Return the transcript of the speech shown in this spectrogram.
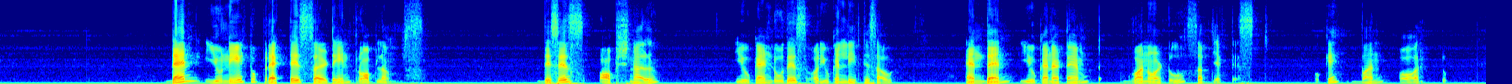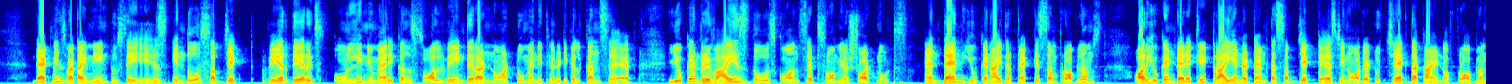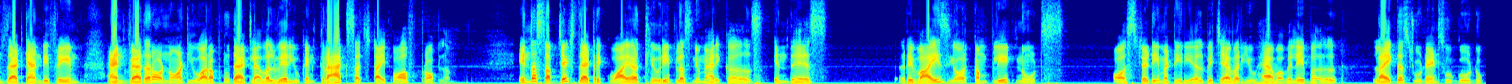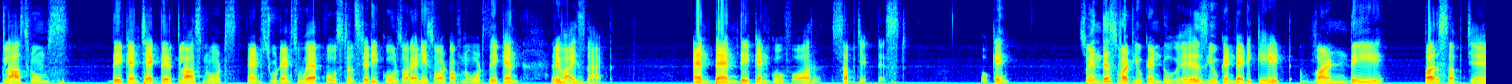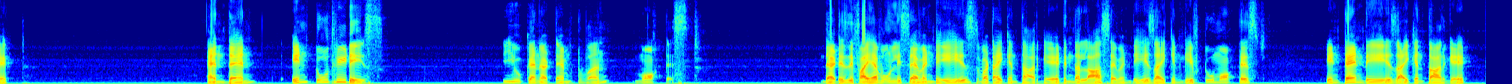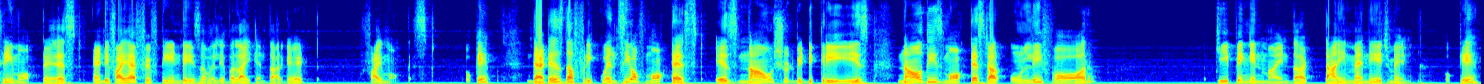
Then you need to practice certain problems. This is optional. You can do this or you can leave this out. And then you can attempt one or two subject test okay? One or two. That means what I mean to say is in those subject where there is only numerical solving there are not too many theoretical concept you can revise those concepts from your short notes. And then you can either practice some problems or you can directly try and attempt a subject test in order to check the kind of problems that can be framed and whether or not you are up to that level where you can crack such type of problem. In the subjects that require theory plus numericals, in this, revise your complete notes or study material whichever you have available like the students who go to classrooms they can check their class notes and students who have postal study course or any sort of notes they can revise that. And then they can go for subject test. Okay? So in this what you can do is you can dedicate one day per subject and then in 2-3 days you can attempt one mock test that is if I have only 7 days what I can target in the last 7 days I can give 2 mock tests. In 10 days I can target 3 mock tests and if I have 15 days available I can target 5 mock tests. Okay. That is the frequency of mock test is now should be decreased. Now these mock tests are only for keeping in mind the time management. Okay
